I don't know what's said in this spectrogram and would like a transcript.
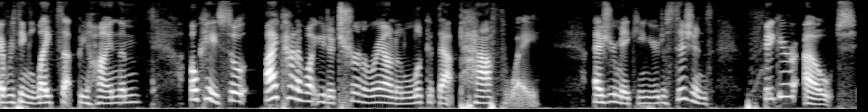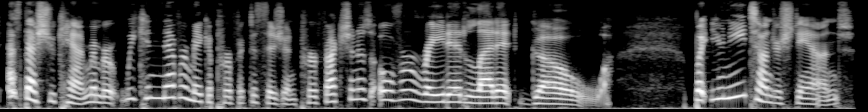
everything lights up behind them. Okay, so I kind of want you to turn around and look at that pathway as you're making your decisions. Figure out as best you can. Remember, we can never make a perfect decision. Perfection is overrated. Let it go. But you need to understand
